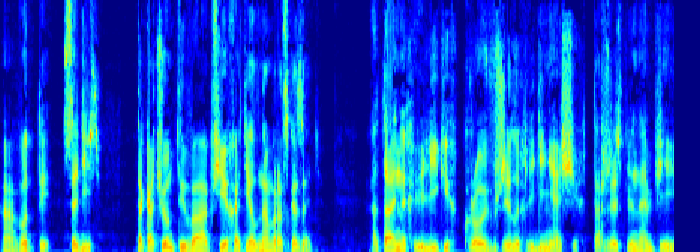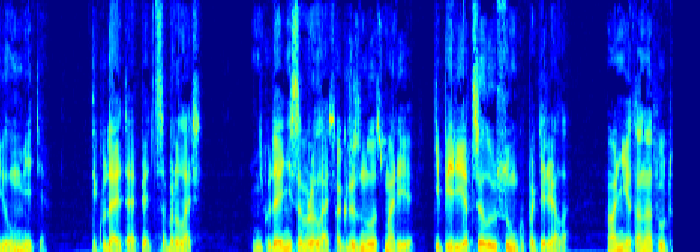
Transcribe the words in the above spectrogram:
А, вот ты. Садись. Так о чем ты вообще хотел нам рассказать? О тайнах великих, кровь в жилах леденящих, торжественно объявил Метя. Ты куда это опять собралась? Никуда я не собралась, огрызнулась Мария. Теперь я целую сумку потеряла. А нет, она тут.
